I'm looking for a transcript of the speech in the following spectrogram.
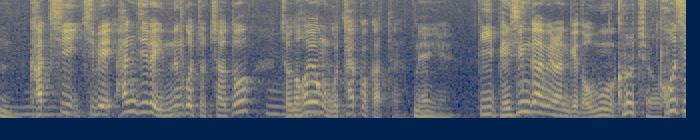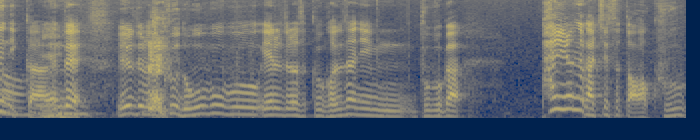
음. 같이 집에 한 집에 있는 것조차도 저는 허용을 못 할 것 같아요. 네, 예. 이 배신감이라는 게 너무 그렇죠. 커지니까. 예. 근데 예를 들어서 그 노부부 예를 들어서 그 권사님 부부가 8년을 같이 있었다. 아, 그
